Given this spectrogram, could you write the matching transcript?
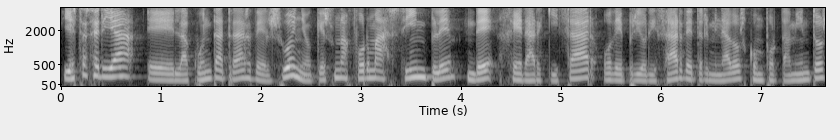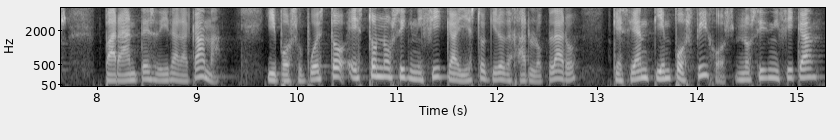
Y esta sería eh, la cuenta atrás del sueño, que es una forma simple de jerarquizar o de priorizar determinados comportamientos para antes de ir a la cama. Y por supuesto, esto no significa, y esto quiero dejarlo claro, que sean tiempos fijos, no significa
